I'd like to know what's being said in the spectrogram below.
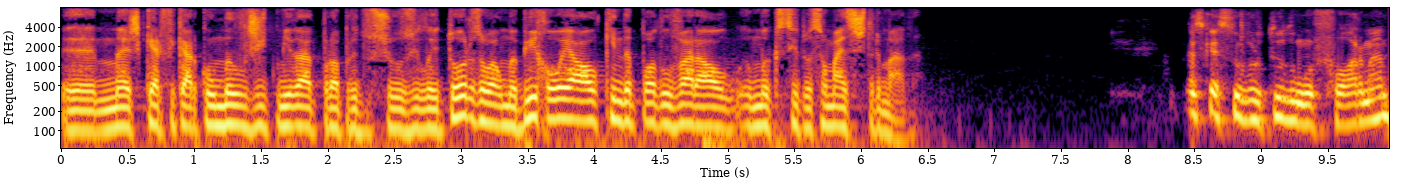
eh, mas quer ficar com uma legitimidade própria dos seus eleitores, ou é uma birra, ou é algo que ainda pode levar a uma situação mais extremada? Penso que é sobretudo uma forma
